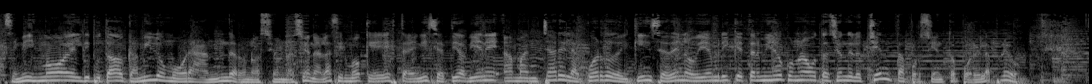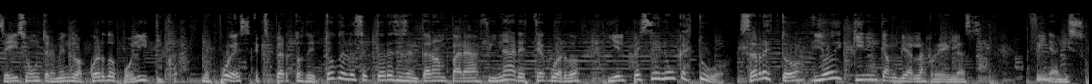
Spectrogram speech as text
Asimismo, el diputado Camilo Morán de Renovación Nacional afirmó que esta iniciativa viene a manchar el acuerdo del 15 de noviembre y que terminó con una votación del 80% por el apruebo. Se hizo un tremendo acuerdo político. Después, expertos de todos los sectores se sentaron para afinar este acuerdo y el PC nunca estuvo. Se restó y hoy quieren cambiar las reglas. Finalizó.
